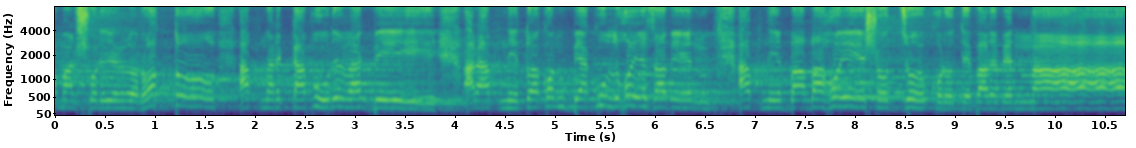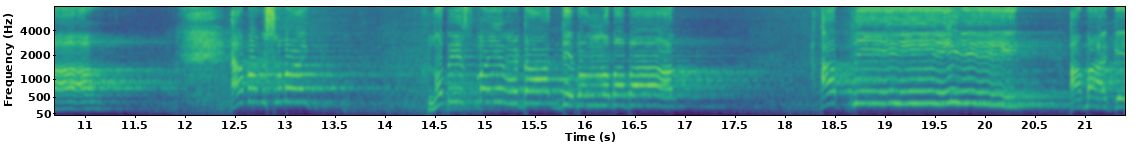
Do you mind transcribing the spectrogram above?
আমার শরীরের রক্ত আপনার কাপড়ে লাগবে, আর আপনি তখন ব্যাকুল হয়ে যাবেন, আপনি বাবা হয়ে সহ্য করতে পারবেন না। এমন সময় নবী ইসমাইল ডাক দেবল বাবা আপনি আমাকে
